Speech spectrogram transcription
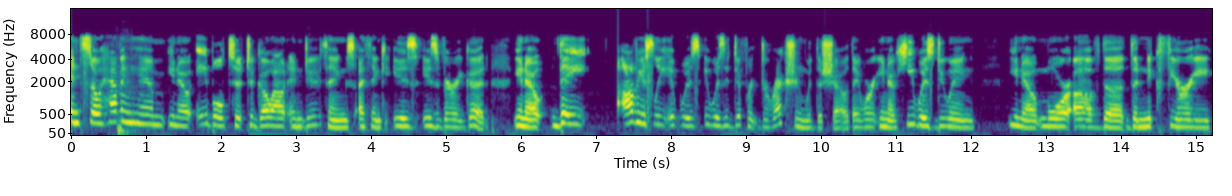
and so having him you know able to to go out and do things I think is is very good. You know they obviously it was it was a different direction with the show. They were you know he was doing you know more of the the Nick Fury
